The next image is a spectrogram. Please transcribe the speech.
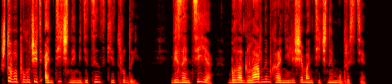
чтобы получить античные медицинские труды. Византия была главным хранилищем античной мудрости.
